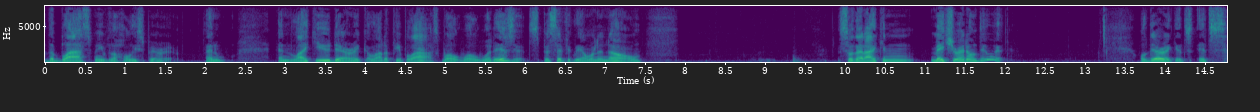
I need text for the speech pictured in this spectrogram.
the blasphemy of the Holy Spirit. And and like you, Derek, a lot of people ask, well, well, what is it specifically? I want to know so that I can make sure I don't do it. Well, Derek, it's it's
